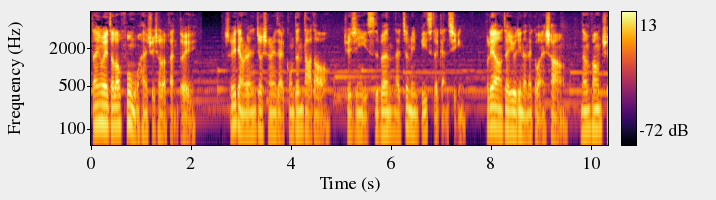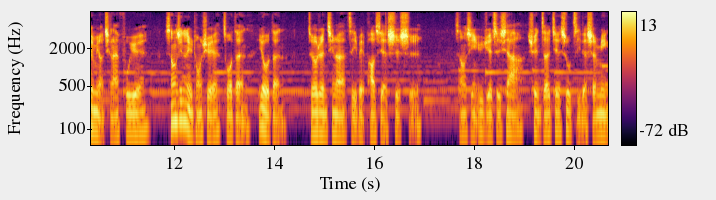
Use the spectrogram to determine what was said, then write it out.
但因为遭到父母和学校的反对，所以两人就相约在宫灯大道。决心以私奔来证明彼此的感情，不料在约定的那个晚上，男方却没有前来赴约。伤心的女同学左等右等，最后认清了自己被抛弃的事实，伤心欲绝之下，选择结束自己的生命。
